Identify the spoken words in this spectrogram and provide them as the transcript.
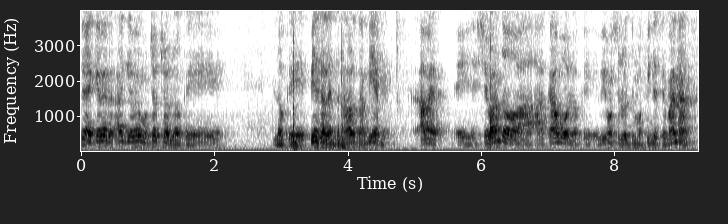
Sí, hay que ver, hay que ver muchachos lo que lo que piensa el entrenador también. A ver, eh, llevando a, cabo lo que vimos el último fin de semana,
